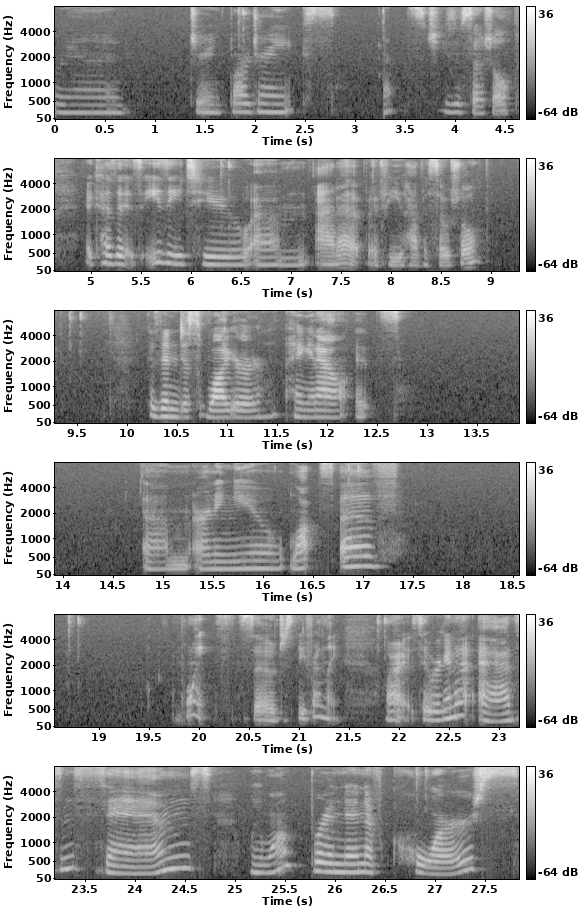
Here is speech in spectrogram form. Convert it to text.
We're gonna drink bar drinks. Let's choose a social because it's easy to um, add up if you have a social. Because then just while you're hanging out, it's um, earning you lots of points. So just be friendly. Alright, so we're going to add some Sims. We want Brendan, of course.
